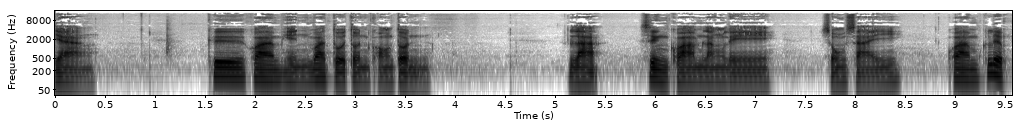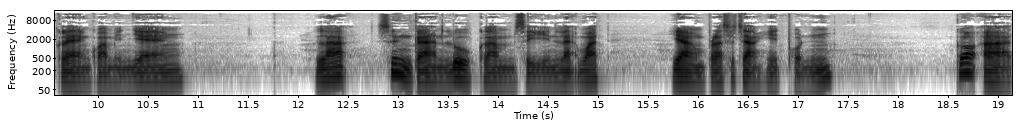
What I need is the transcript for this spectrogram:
อย่าง คือความเห็นว่าตัวตนของตน ละซึ่งความลังเล สงสัย ความเคลือบแกลงความเห็นแย้ง ละซึ่งการลูกคลำศีลและวัดอย่างปราศจากเหตุผล ก็อาจ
